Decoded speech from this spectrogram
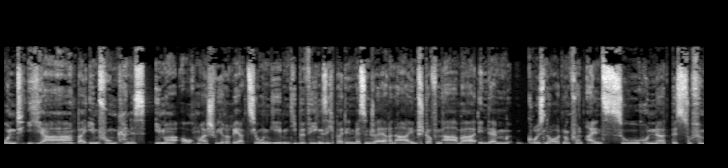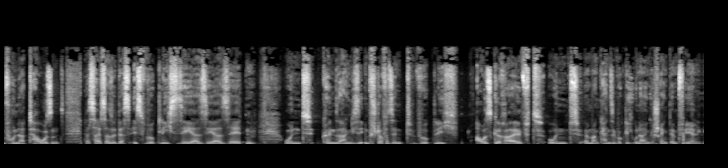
Und ja, bei Impfungen kann es immer auch mal schwere Reaktionen geben. Die bewegen sich bei den Messenger-RNA-Impfstoffen aber in der Größenordnung von 1 zu 100 bis zu 500.000. Das heißt also, das ist wirklich sehr, sehr selten. Und können sagen, diese Impfstoffe sind wirklich ausgereift und man kann sie wirklich uneingeschränkt empfehlen.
